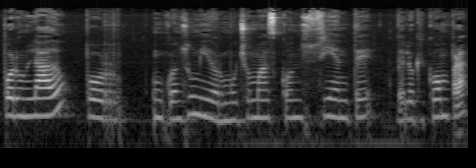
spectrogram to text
Por un lado, por un consumidor mucho más consciente de lo que compra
